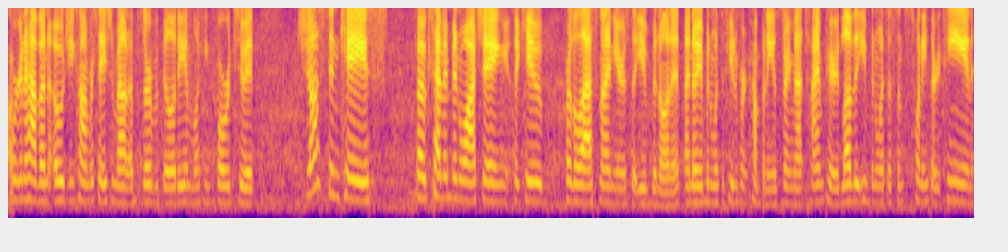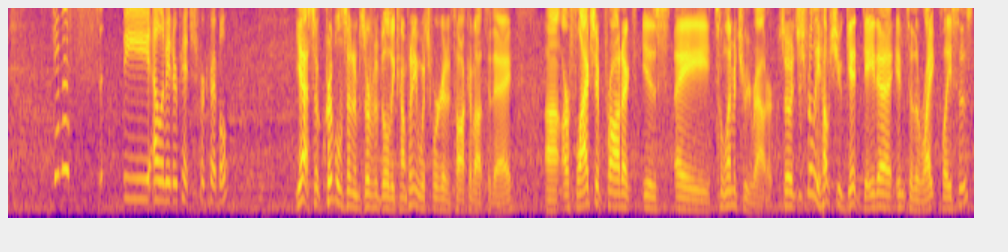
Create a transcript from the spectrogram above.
We're going to have an OG conversation about observability. I'm looking forward to it. Just in case folks haven't been watching the Cube for the last nine years that you've been on it. I know you've been with a few different companies during that time period. Love that you've been with us since 2013. Give us the elevator pitch for Cribl. Yeah, so Cribl's an observability company, which we're going to talk about today. Uh, our flagship product is a telemetry router. So it just really helps you get data into the right places.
